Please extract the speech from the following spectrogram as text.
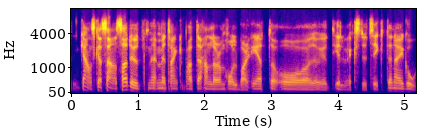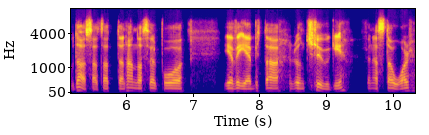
ganska sansad ut med, med tanke på att det handlar om hållbarhet och, och tillväxtutsikterna är goda så att, att den handlas väl på ev-ebita runt 20 för nästa år.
